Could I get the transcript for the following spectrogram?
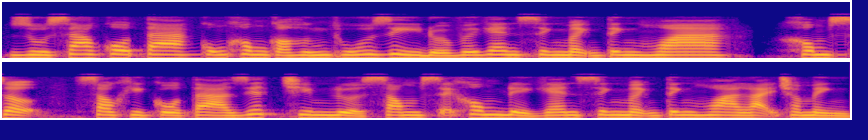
Dù sao cô ta cũng không có hứng thú gì đối với gen sinh mệnh tinh hoa, không sợ, sau khi cô ta giết chim lửa xong sẽ không để gen sinh mệnh tinh hoa lại cho mình.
